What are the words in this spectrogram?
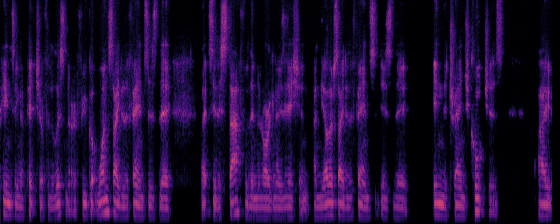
painting a picture for the listener if you've got one side of the fence is the let's say the staff within an organization and the other side of the fence is the in the trench coaches, I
